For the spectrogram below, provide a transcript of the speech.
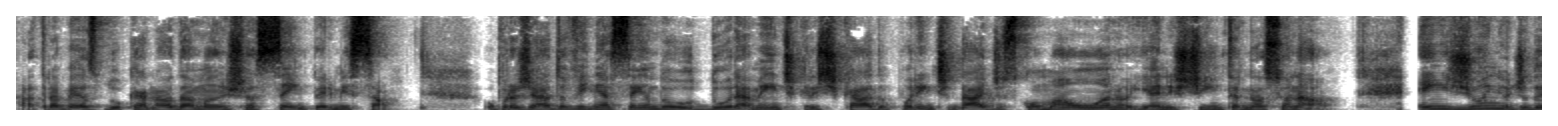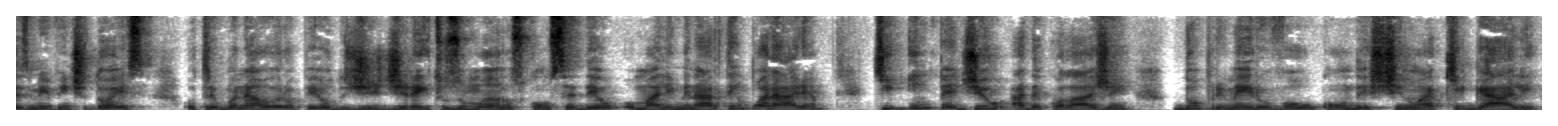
através do Canal da Mancha sem permissão. O projeto vinha sendo duramente criticado por entidades como a ONU e a Anistia Internacional. Em junho de 2022, o Tribunal Europeu de Direitos Humanos concedeu uma liminar temporária que impediu a decolagem do primeiro voo com destino a Kigali,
